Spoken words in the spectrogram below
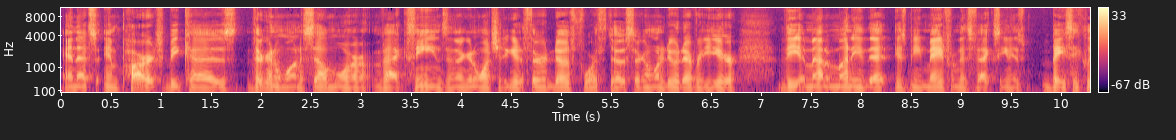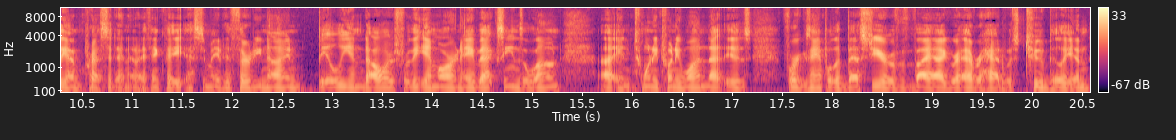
And that's in part because they're going to want to sell more vaccines and they're going to want you to get a third dose, fourth dose. They're going to want to do it every year. The amount of money that is being made from this vaccine is basically unprecedented. I think they estimated $39 billion for the mRNA vaccines alone uh, in 2021. That is, for example, the best year of Viagra ever had was 2 billion.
